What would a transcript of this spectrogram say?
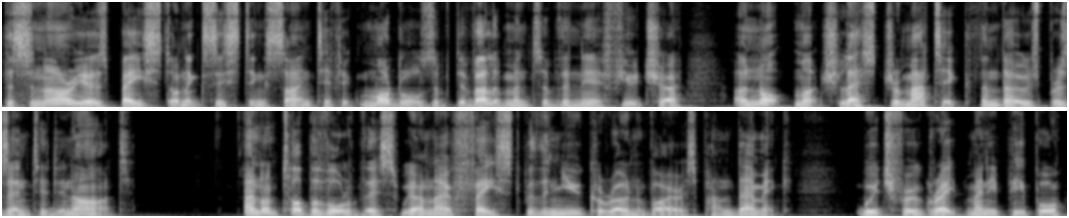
the scenarios based on existing scientific models of development of the near future are not much less dramatic than those presented in art. And on top of all of this, we are now faced with the new coronavirus pandemic, which for a great many people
